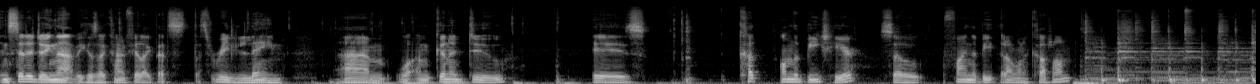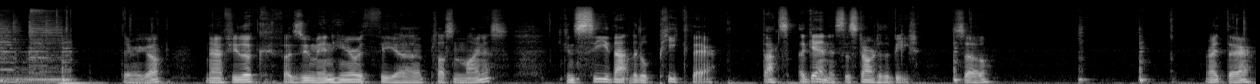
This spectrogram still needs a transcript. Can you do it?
instead of doing that because I kind of feel like that's that's really lame um, what I'm gonna do is cut on the beat here so find the beat that I want to cut on there we go Now if you look, if I zoom in here with the uh, plus and minus, you can see that little peak there. That's, again, it's the start of the beat. So, right there,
